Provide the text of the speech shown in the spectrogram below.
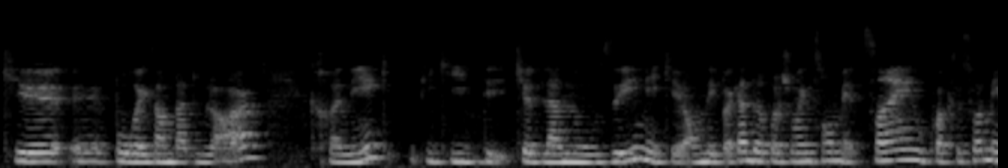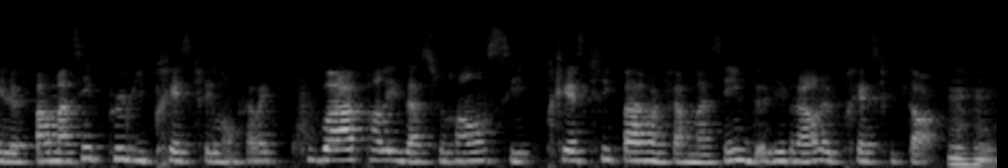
que, euh, pour exemple, la douleur chronique, puis qui, qui a de la nausée, mais qu'on n'est pas capable de rejoindre son médecin ou quoi que ce soit, mais le pharmacien peut lui prescrire. Donc, ça va être couvert par les assurances, c'est prescrit par un pharmacien, il devient vraiment le prescripteur. Mhm.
